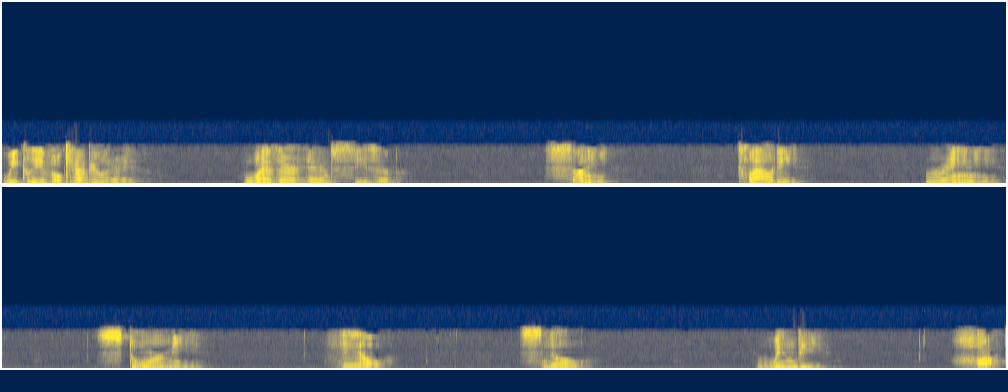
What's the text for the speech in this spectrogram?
Weekly vocabulary Weather and season Sunny, cloudy, rainy, stormy, hail, snow, windy, hot,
